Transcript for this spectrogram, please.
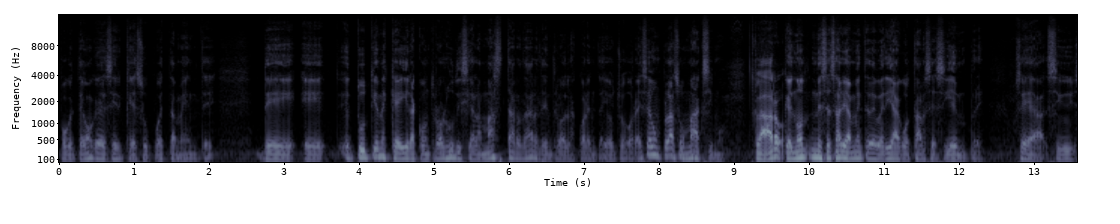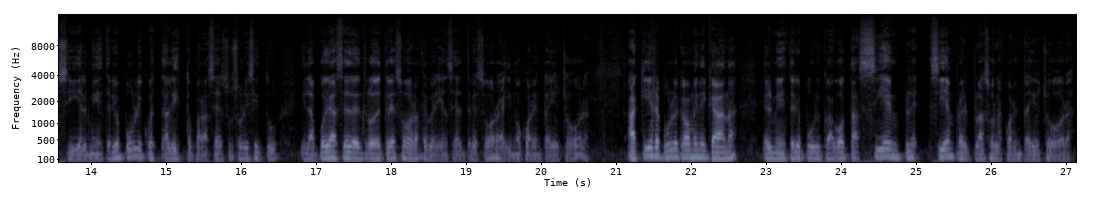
porque tengo que decir que supuestamente, de, eh, tú tienes que ir a control judicial a más tardar dentro de las 48 horas. Ese es un plazo máximo. Claro. Que no necesariamente debería agotarse siempre. O sea, si, si, el Ministerio Público está listo para hacer su solicitud y la puede hacer dentro de tres horas, deberían ser tres horas y no 48 horas. Aquí en República Dominicana, el Ministerio Público agota siempre, siempre el plazo de las 48 horas.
